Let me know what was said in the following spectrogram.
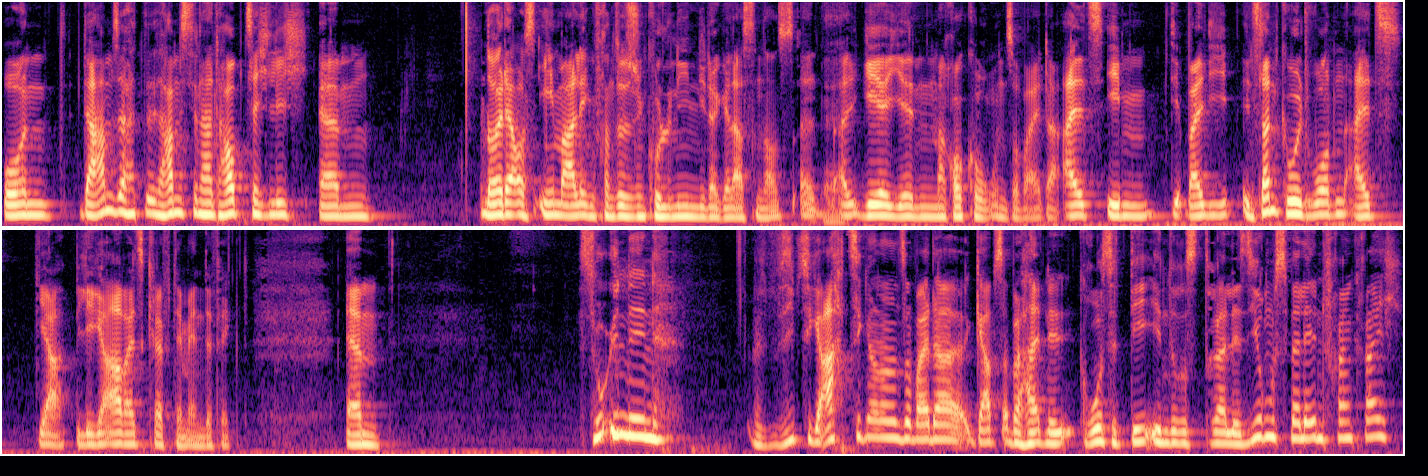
Und da haben sie, da haben sie dann halt hauptsächlich ähm, Leute aus ehemaligen französischen Kolonien niedergelassen, aus äh, Algerien, Marokko und so weiter, als eben, die, weil die ins Land geholt wurden als ja, billige Arbeitskräfte im Endeffekt. Ähm, so in den 70er, 80ern und so weiter gab es aber halt eine große Deindustrialisierungswelle in Frankreich.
